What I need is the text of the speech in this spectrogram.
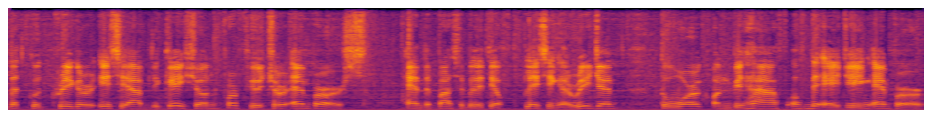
that could trigger easy abdication for future emperors, and the possibility of placing a regent to work on behalf of the aging emperor.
